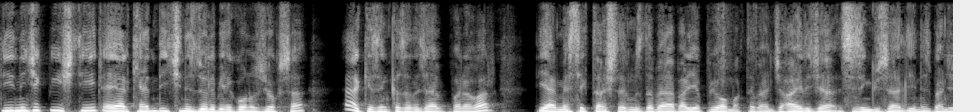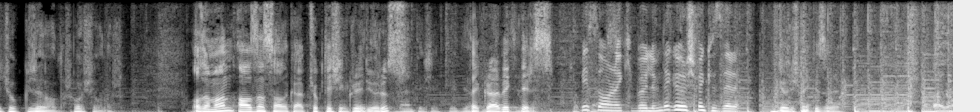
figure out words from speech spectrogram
dinleyecek bir iş değil. Eğer kendi içinizde öyle bir egonuz yoksa herkesin kazanacağı bir para var. Diğer meslektaşlarımızla beraber yapıyor olmak da bence ayrıca sizin güzelliğiniz bence çok güzel olur, hoş olur. O zaman ağzına sağlık abi. Çok teşekkür ediyoruz. Ben teşekkür ediyorum. Tekrar bekleriz. Çok Bir sonraki bölümde görüşmek üzere. Görüşmek üzere. Bay bay.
